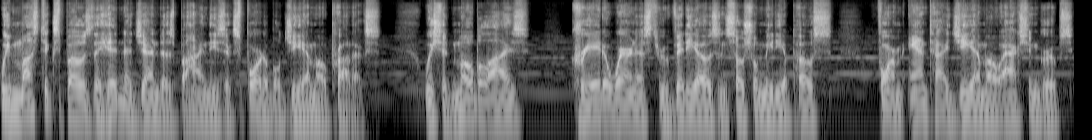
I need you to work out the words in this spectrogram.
We must expose the hidden agendas behind these exportable GMO products. We should mobilize, create awareness through videos and social media posts, form anti-GMO action groups,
